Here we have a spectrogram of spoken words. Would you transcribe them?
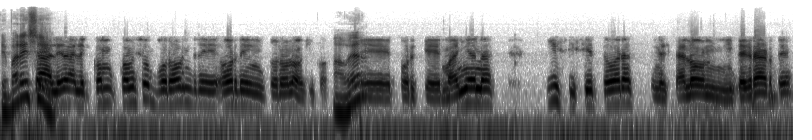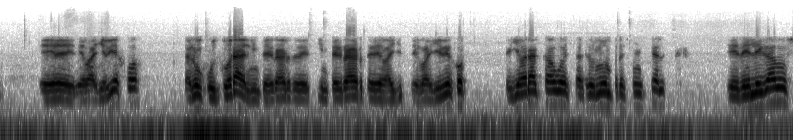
¿Te parece? Dale, dale, com- comenzó por orden, orden cronológico. A ver. Eh, porque mañana, 17 horas, en el Salón Integrarte eh, de Valle Viejo, Salón Cultural Integrarte, Integrarte de, Valle, de Valle Viejo, se llevará a cabo esta reunión presencial de delegados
